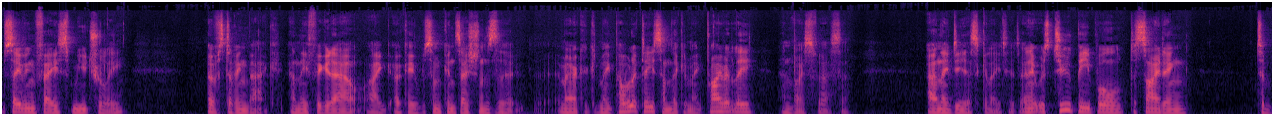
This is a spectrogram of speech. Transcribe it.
saving face mutually of stepping back and they figured out like okay some concessions that america could make publicly some they could make privately and vice versa and they de-escalated and it was two people deciding to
